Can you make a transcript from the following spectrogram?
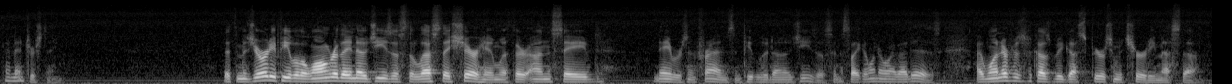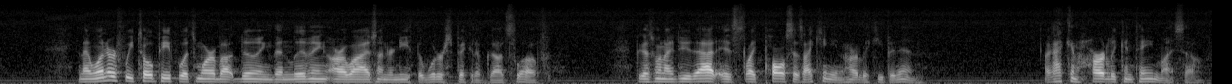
Isn't that interesting? That the majority of people, the longer they know Jesus, the less they share him with their unsaved neighbors and friends and people who don't know Jesus. And it's like, I wonder why that is. I wonder if it's because we got spiritual maturity messed up. And I wonder if we told people it's more about doing than living our lives underneath the water spigot of God's love. Because when I do that, it's like Paul says, I can't even hardly keep it in. Like I can hardly contain myself.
